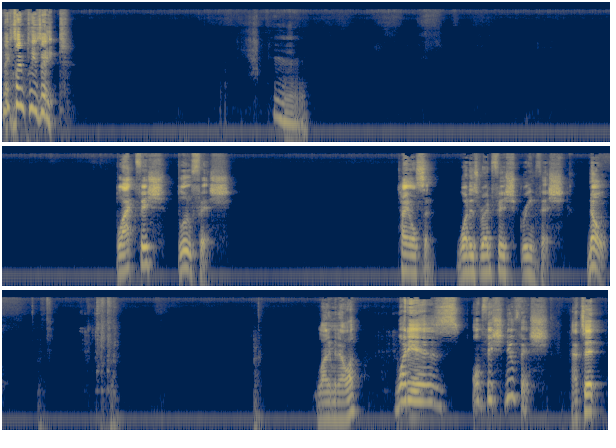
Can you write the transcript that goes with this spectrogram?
Next line, please, eight. Hmm. Blackfish, bluefish. Ty Olsson. What is redfish, greenfish? No. Lani Minella. What is old fish, new fish? That's it.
